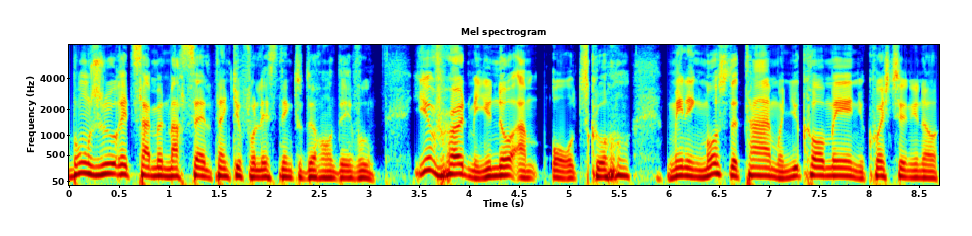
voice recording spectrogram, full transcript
Bonjour, it's Simon Marcel. Thank you for listening to The Rendezvous. You've heard me. You know I'm old school, meaning most of the time when you call me and you question, you know,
